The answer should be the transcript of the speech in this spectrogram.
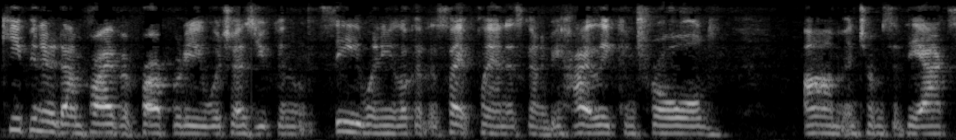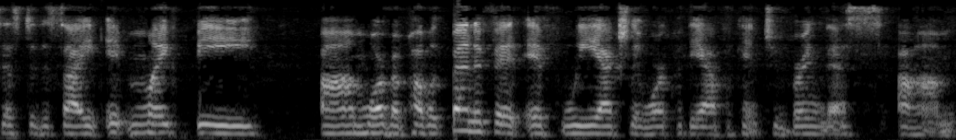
Keeping it on private property, which as you can see when you look at the site plan is going to be highly controlled um, in terms of the access to the site. It might be um, more of a public benefit if we actually work with the applicant to bring this um,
